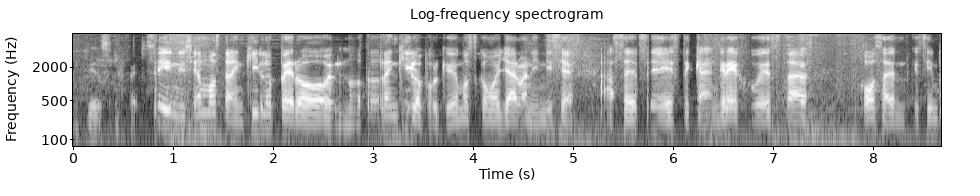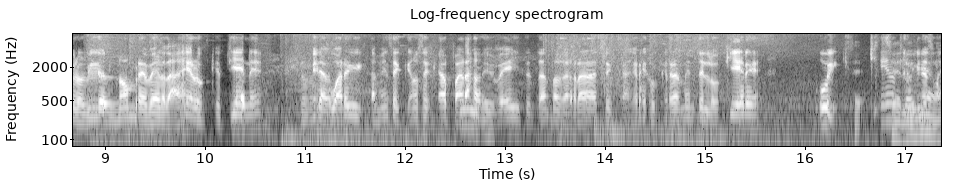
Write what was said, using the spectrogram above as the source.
mi querido Sí, iniciamos tranquilo, pero no tranquilo, porque vemos como Jarvan inicia a hacerse este cangrejo, esta cosa que siempre olvida el nombre verdadero que tiene. Pero mira, Warwick también se que no se queda parado y ve intentando agarrar a ese cangrejo que realmente lo quiere. Uy, ¿quién se, lo lleva?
